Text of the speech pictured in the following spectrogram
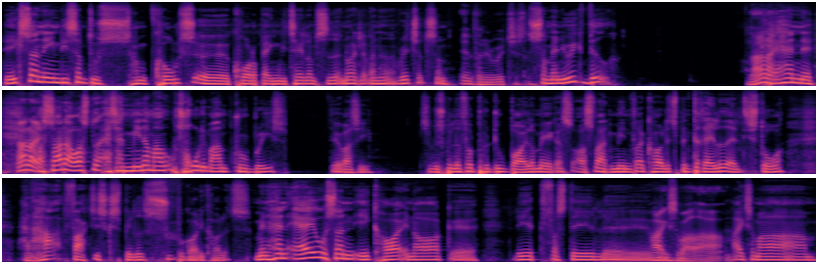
Det er ikke sådan en, ligesom du, ham Coles øh, quarterbacken, vi taler om siden. Nu har jeg glemt, hvad han hedder. Richardson. Anthony Richardson. Som man jo ikke ved. Nej, nej. Kan han, øh, nej, nej. og så er der også noget, altså han minder mig utrolig meget om Drew Brees. Det vil jeg bare sige. Som du spillede for Purdue Boilermakers, også var et mindre college, men drillede alle de store. Han har faktisk spillet super godt i college. Men han er jo sådan ikke høj nok, øh, lidt for stille. Øh, Har ikke så meget arm. har ikke så meget arm.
